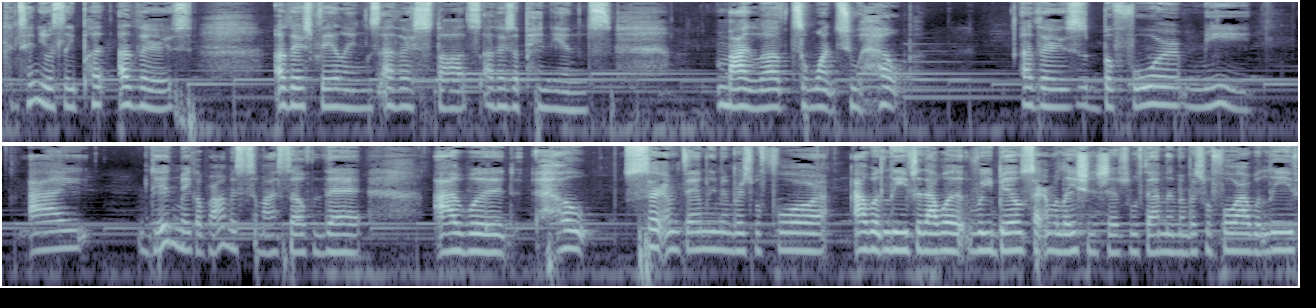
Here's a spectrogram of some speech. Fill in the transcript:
continuously put others, others' feelings, others' thoughts, others' opinions, my love to want to help others before me, I did make a promise to myself that I would help certain family members before I would leave, that I would rebuild certain relationships with family members before I would leave.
